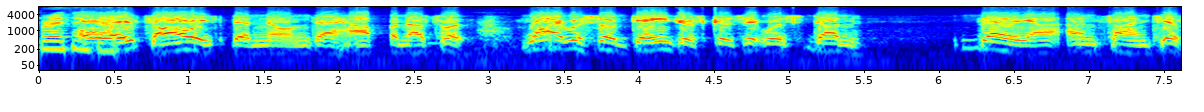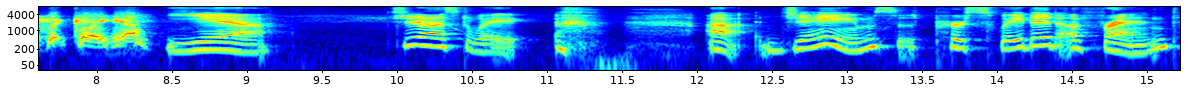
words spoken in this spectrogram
but I think Oh, that it's always been known to happen. That's what why it was so dangerous because it was done very uh, unscientifically. Yeah. Yeah. Just wait. uh, James persuaded a friend,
